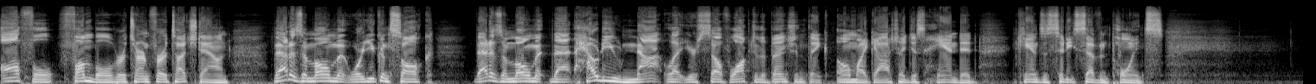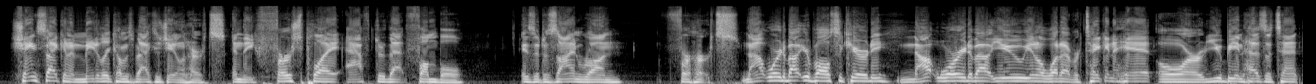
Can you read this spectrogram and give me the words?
awful fumble return for a touchdown. That is a moment where you can sulk. That is a moment that how do you not let yourself walk to the bench and think, "Oh my gosh, I just handed Kansas City 7 points." Shane Steichen immediately comes back to Jalen Hurts, and the first play after that fumble is a design run for Hurts. Not worried about your ball security, not worried about you, you know, whatever, taking a hit or you being hesitant.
